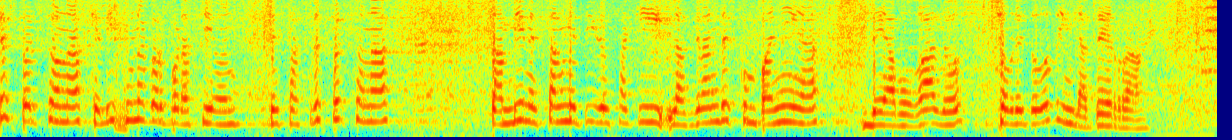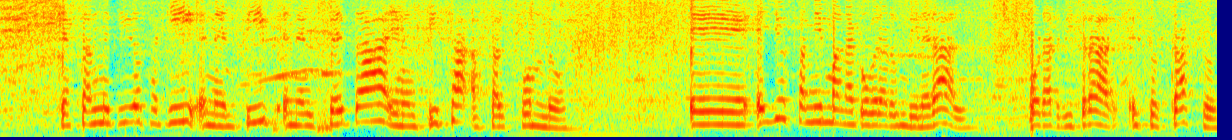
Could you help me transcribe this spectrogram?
Tres personas que elige una corporación, que estas tres personas también están metidos aquí las grandes compañías de abogados, sobre todo de Inglaterra que están metidos aquí en el TIP, en el Z, en el PISA hasta el fondo. Eh, ellos también van a cobrar un dineral por arbitrar estos casos.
